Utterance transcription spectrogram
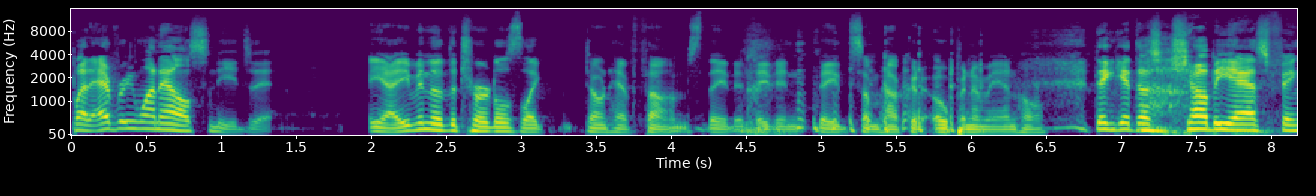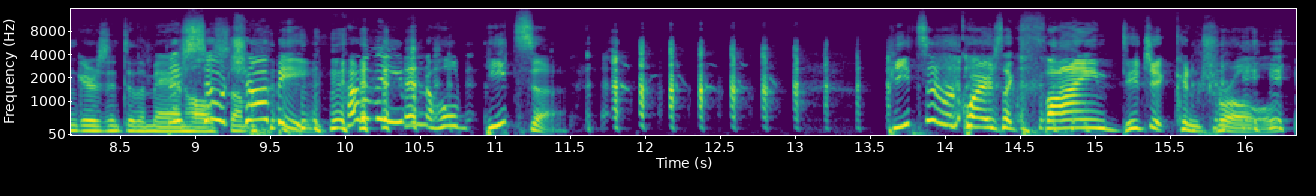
but everyone else needs it. Yeah, even though the turtles like don't have thumbs, they did they didn't they somehow could open a manhole. They can get those chubby ass fingers into the manhole. They're so some- chubby. How do they even hold pizza? Pizza requires like fine digit control.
